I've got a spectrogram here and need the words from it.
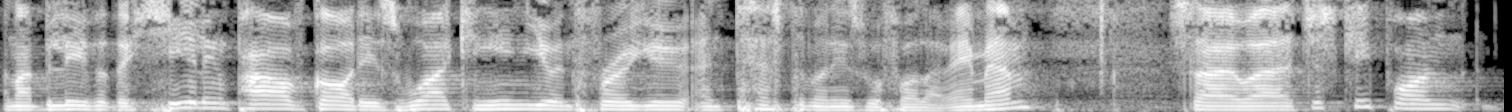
And I believe that the healing power of God is working in you and through you, and testimonies will follow. Amen. So uh, just keep on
